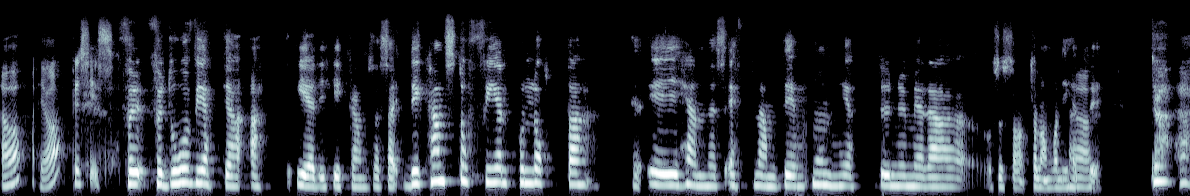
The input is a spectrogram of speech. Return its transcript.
Ja, ja precis. För, för då vet jag att Erik gick fram och sa det kan stå fel på Lotta i hennes efternamn. Det, hon heter numera, och så sa han om vad ni heter. Ja.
